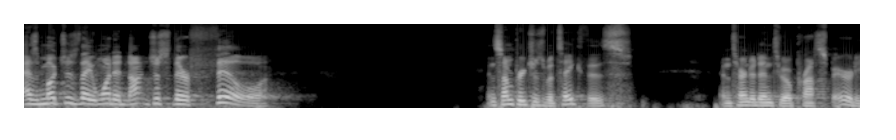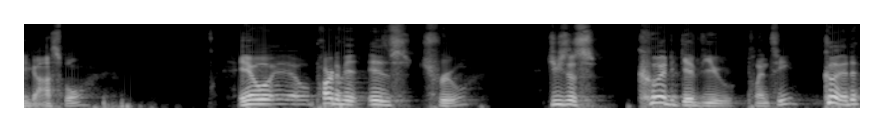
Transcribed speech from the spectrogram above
As much as they wanted, not just their fill. And some preachers would take this and turn it into a prosperity gospel. You know, part of it is true. Jesus could give you plenty, could.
